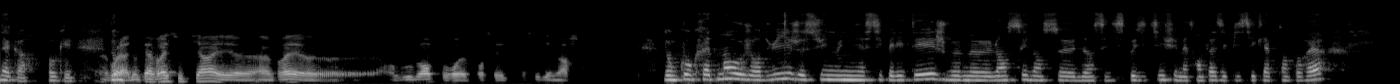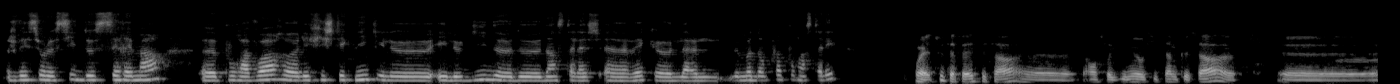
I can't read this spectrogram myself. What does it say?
D'accord, ok. Euh, voilà, donc un vrai soutien et euh, un vrai, euh, engouement pour, pour, ces, démarches. Donc concrètement, aujourd'hui, je suis une municipalité, je veux me lancer dans, ce, dans ces dispositifs et mettre en place des pistes cyclables temporaires. Je vais sur le site de CEREMA pour avoir les fiches techniques et le, et le guide d'installation avec le mode d'emploi pour installer. Oui, tout à fait, c'est ça. entre guillemets, aussi simple que ça. Euh,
